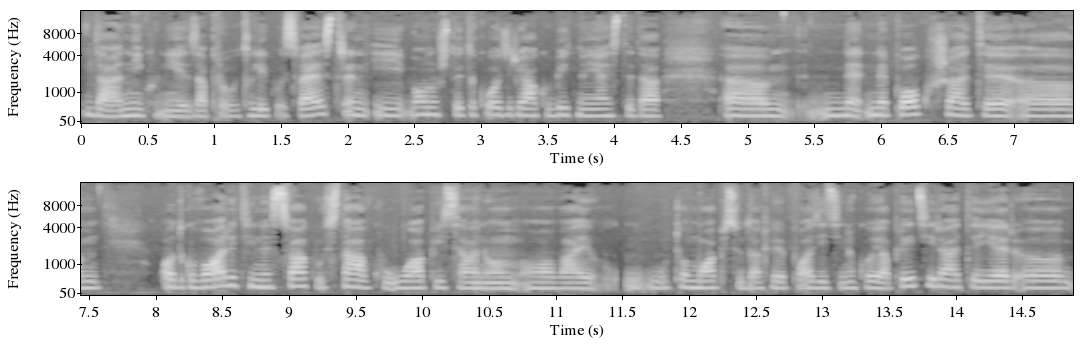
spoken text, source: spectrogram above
da, niko nije zapravo toliko svestran i ono što je također jako bitno jeste da um, ne, ne pokušate um, odgovoriti na svaku stavku u opisanom ovaj, u, u tom opisu, dakle poziciji na koju aplicirate, jer um,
